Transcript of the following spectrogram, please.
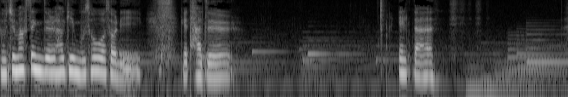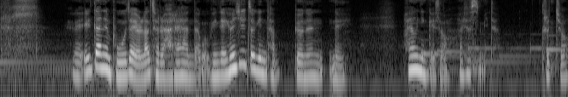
요즘 학생들 하기 무서워서리 다들 일단 그래, 일단은 보호자 연락처를 알아야 한다고 굉장히 현실적인 답변은 네 하영님께서 하셨습니다. 그렇죠.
